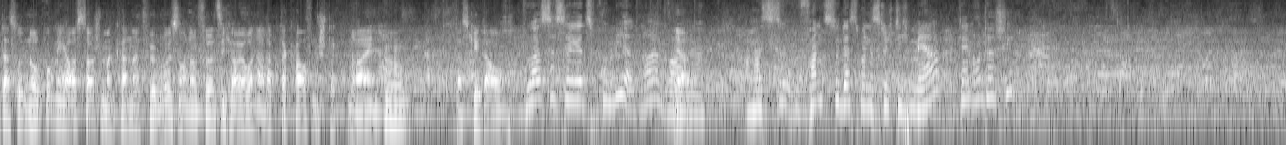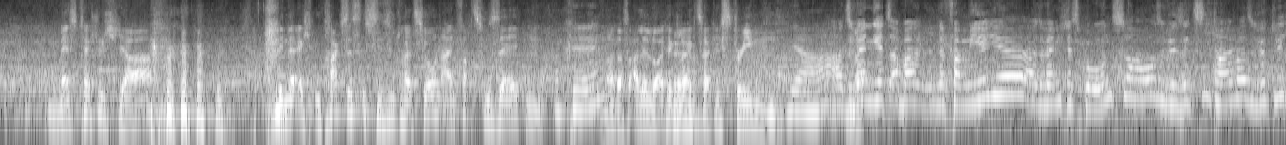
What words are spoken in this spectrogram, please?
das Notebook nicht austauschen, man kann dann für Größenordnung 40 Euro einen Adapter kaufen, steckt ihn rein. Mhm. Das geht auch. Du hast es ja jetzt probiert, ne, gerade. Ja. Hast du, fandst du, dass man es richtig merkt, den Unterschied? Messtechnisch ja. In der echten Praxis ist die Situation einfach zu selten, okay. ne, dass alle Leute ja. gleichzeitig streamen. Ja, also ne? wenn jetzt aber eine Familie, also wenn ich das bei uns zu Hause, wir sitzen teilweise wirklich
